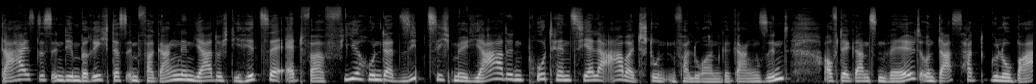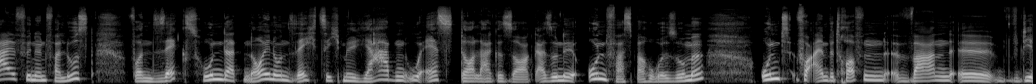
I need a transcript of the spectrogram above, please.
Da heißt es in dem Bericht, dass im vergangenen Jahr durch die Hitze etwa 470 Milliarden potenzielle Arbeitsstunden verloren gegangen sind auf der ganzen Welt. Und das hat global für einen Verlust von 669 Milliarden US-Dollar gesorgt. Also eine unfassbar hohe Summe. Und vor allem betroffen waren äh, die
